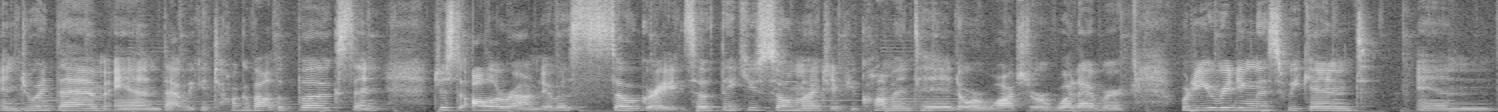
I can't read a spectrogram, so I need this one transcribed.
enjoyed them and that we could talk about the books and just all around. It was so great. So thank you so much if you commented or watched or whatever. What are you reading this weekend and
